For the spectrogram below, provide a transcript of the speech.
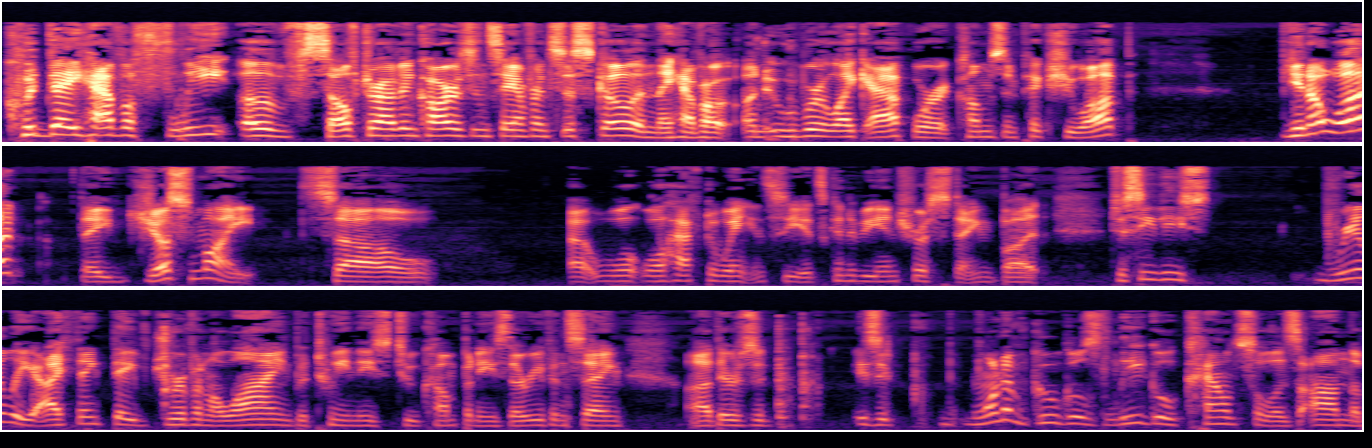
could they have a fleet of self-driving cars in San Francisco and they have a, an Uber-like app where it comes and picks you up? You know what? They just might. So uh, we'll we'll have to wait and see. It's going to be interesting, but to see these really I think they've driven a line between these two companies. They're even saying uh, there's a is it one of Google's legal counsel is on the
